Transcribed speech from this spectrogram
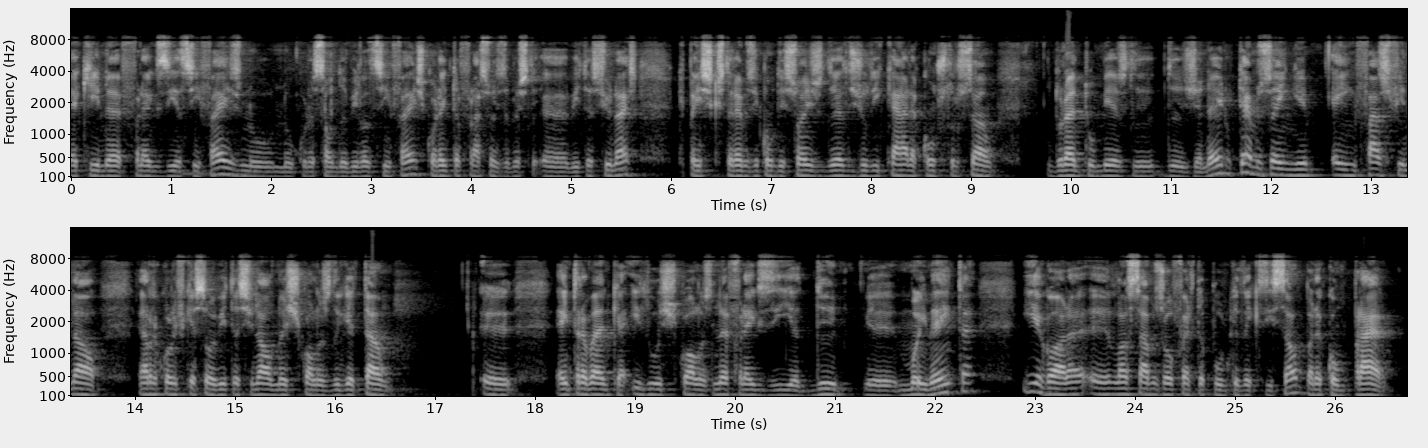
aqui na freguesia de Sinfãs, no, no coração da vila de Sinfãs, 40 frações habitacionais, que penso que estaremos em condições de adjudicar a construção durante o mês de, de janeiro. Temos em, em fase final a requalificação habitacional nas escolas de Gatão, eh, em Trabanca e duas escolas na freguesia de eh, Moimenta. E agora eh, lançamos a oferta pública de aquisição para comprar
